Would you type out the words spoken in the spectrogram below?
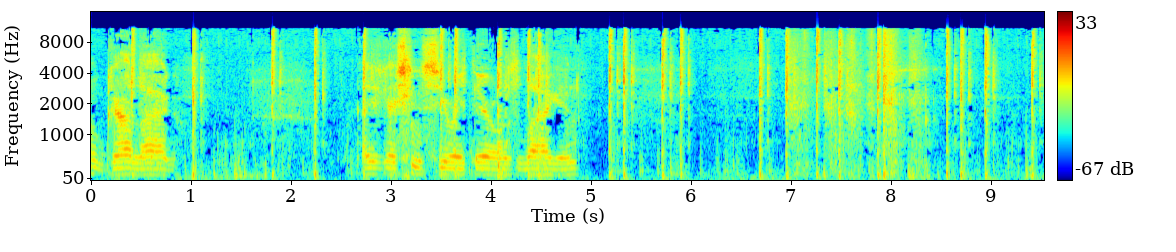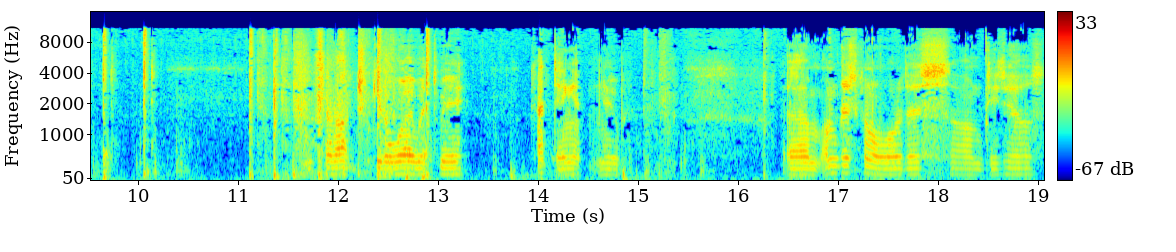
Oh god, lag. As you guys can see right there, I was lagging. You cannot get away with me. God dang it, noob. Um, I'm just gonna lower this, um, details.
